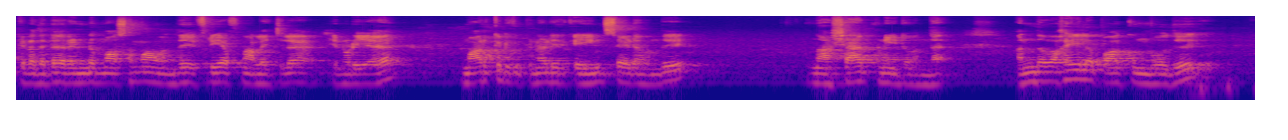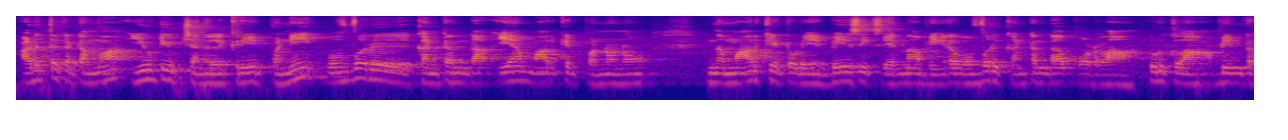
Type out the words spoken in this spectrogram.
கிட்டத்தட்ட ரெண்டு மாதமாக வந்து ஃப்ரீ ஆஃப் நாலேஜில் என்னுடைய மார்க்கெட்டுக்கு பின்னாடி இருக்க இன்சைடை வந்து நான் ஷேர் பண்ணிட்டு வந்தேன். அந்த வகையில் பார்க்கும்போது அடுத்த கட்டமாக யூடியூப் சேனலை க்ரியேட் பண்ணி ஒவ்வொரு கண்டென்ட்டாக ஏன் மார்க்கெட் பண்ணணும்? இந்த மார்க்கெட்டோடைய பேசிக்ஸ் என்ன அப்படிங்கிற ஒவ்வொரு கண்டென்ட்டாக போடலாம் கொடுக்கலாம் அப்படின்ற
